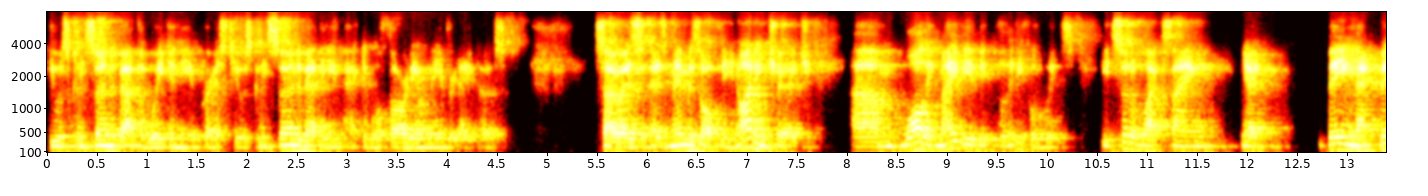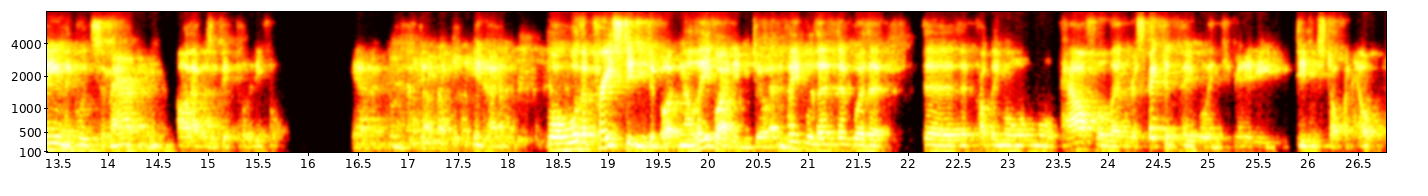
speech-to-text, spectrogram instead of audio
He was concerned about the weak and the oppressed. He was concerned about the impact of authority on the everyday person. So as, as members of the Uniting Church, um, while it may be a bit political, it's it's sort of like saying, you know, being that being the good Samaritan, oh, that was a bit political. You know, you know, well, well, the priest didn't do it, and the Levite didn't do it. The people that, that were the, the the probably more more powerful and respected people in the community didn't stop and help,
